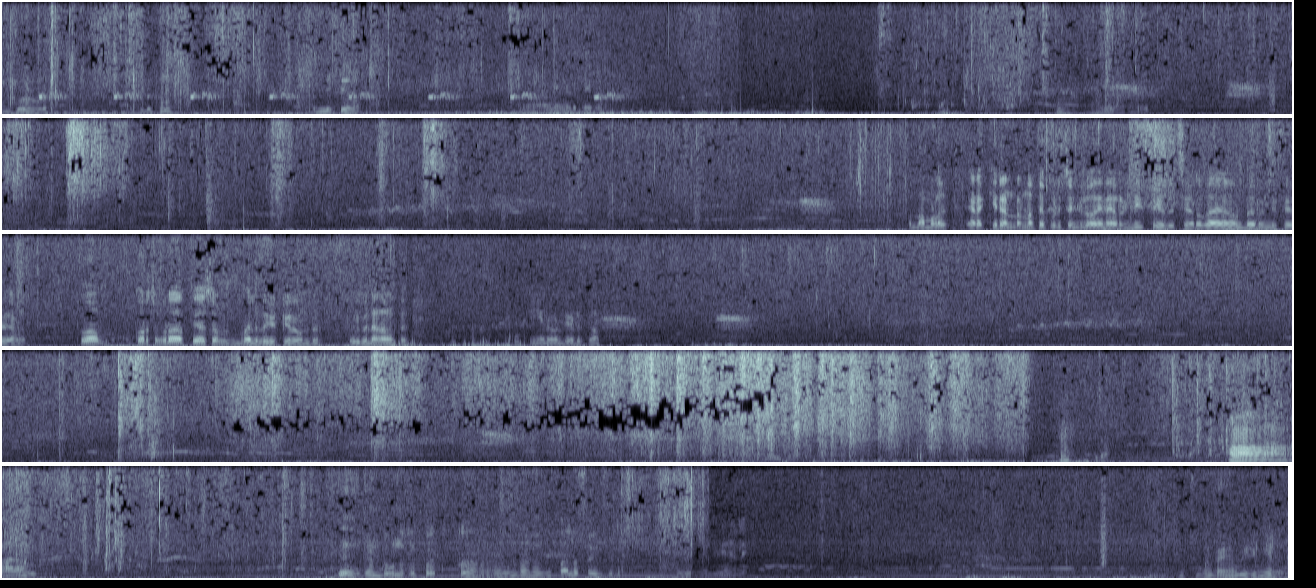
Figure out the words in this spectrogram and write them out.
എന്ത് വേണം ഇവിടെ എടുക്കണം റിലീസ് ചെയ്യണം അവനെ എടുത്തേക്കാം അപ്പം നമ്മൾ ഇടയ്ക്ക് രണ്ടെണ്ണത്തെ പിടിച്ചെങ്കിലും അതിനെ റിലീസ് ചെയ്ത്. ചെറുതായതുകൊണ്ട് റിലീസ് ചെയ്തതാണ്. അപ്പോൾ കുറച്ചും കൂടെ അത്യാവശ്യം വലുത് കിട്ടിയിട്ടുണ്ട്. അപ്പോൾ ഇവനെ നമുക്ക് കുക്കിങ്ങിന് വേണ്ടി എടുക്കാം. ആ രണ്ടു മൂന്ന് ട്രിപ്പ് ഇട്ടതാണ് അതുകൊണ്ടാണ് ഇത് പല സൈസിൽ ചൂണ്ട അങ്ങ് വിഴുങ്ങിയല്ലേ?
